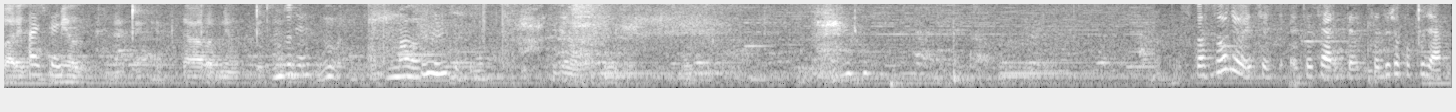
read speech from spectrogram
But it's I taste milk. I think it's out of milk. This Ну тут м, мало цукру. Ці десерти це дуже популярно.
